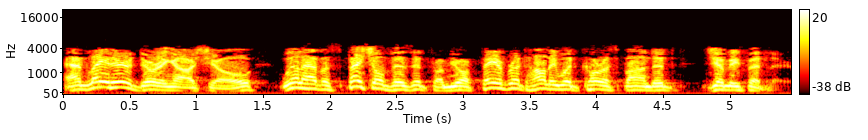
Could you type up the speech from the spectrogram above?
And later, during our show, we'll have a special visit from your favorite Hollywood correspondent, Jimmy Fidler.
